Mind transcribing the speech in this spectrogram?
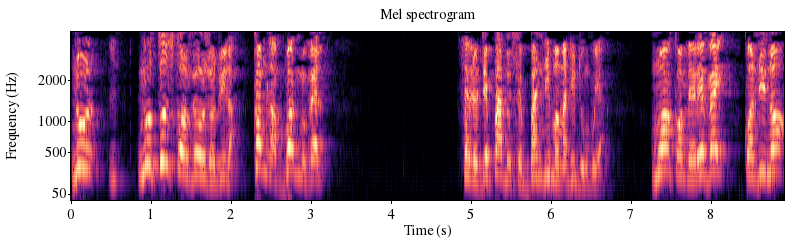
Nous, nous tout ce qu'on veut aujourd'hui là, comme la bonne nouvelle, c'est le départ de ce bandit Mamadi Doumbouya. Moi, qu'on me réveille, qu'on dit non,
